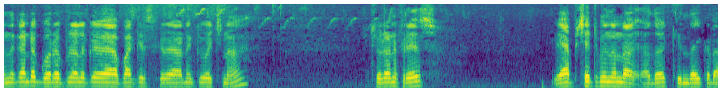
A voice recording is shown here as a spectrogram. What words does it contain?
ఎందుకంటే గొర్రె పిల్లలకు వేపాకించడానికి వచ్చిన. చూడండి ఫ్రెండ్స్ వేప చెట్టు మీద ఉండ అదో కింద ఇక్కడ.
